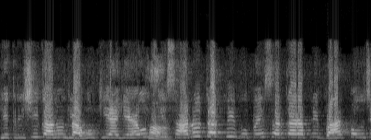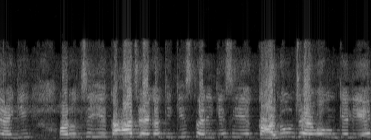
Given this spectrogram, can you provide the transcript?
ये कृषि कानून लागू किया गया है उन हाँ। किसानों तक भी भूपेश सरकार अपनी बात पहुंचाएगी और उनसे ये कहा जाएगा कि किस तरीके से ये कानून जो है वो उनके लिए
